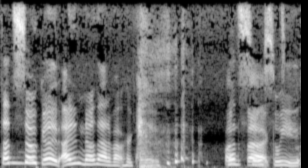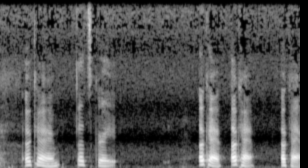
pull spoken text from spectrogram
That's so good. I didn't know that about Hercules. Fun That's fact. so sweet. Okay, that's great. Okay, okay, okay.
